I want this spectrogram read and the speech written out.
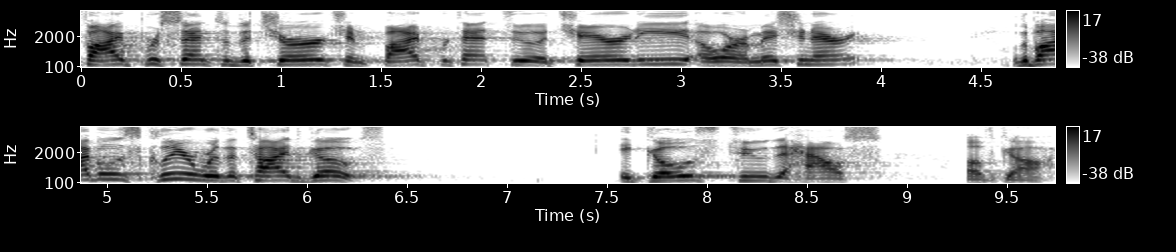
5% to the church and 5% to a charity or a missionary? Well, the Bible is clear where the tithe goes it goes to the house of God.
